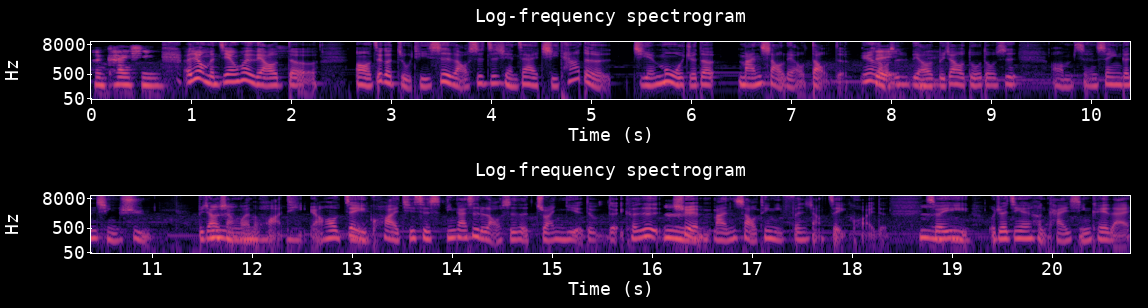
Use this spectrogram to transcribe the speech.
很开心。而且我们今天会聊的。哦、嗯，这个主题是老师之前在其他的节目，我觉得蛮少聊到的，因为老师聊的比较多都是嗯声声音跟情绪比较相关的话题，嗯、然后这一块其实应该是老师的专业，对不对？可是却蛮少听你分享这一块的，嗯、所以我觉得今天很开心可以来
